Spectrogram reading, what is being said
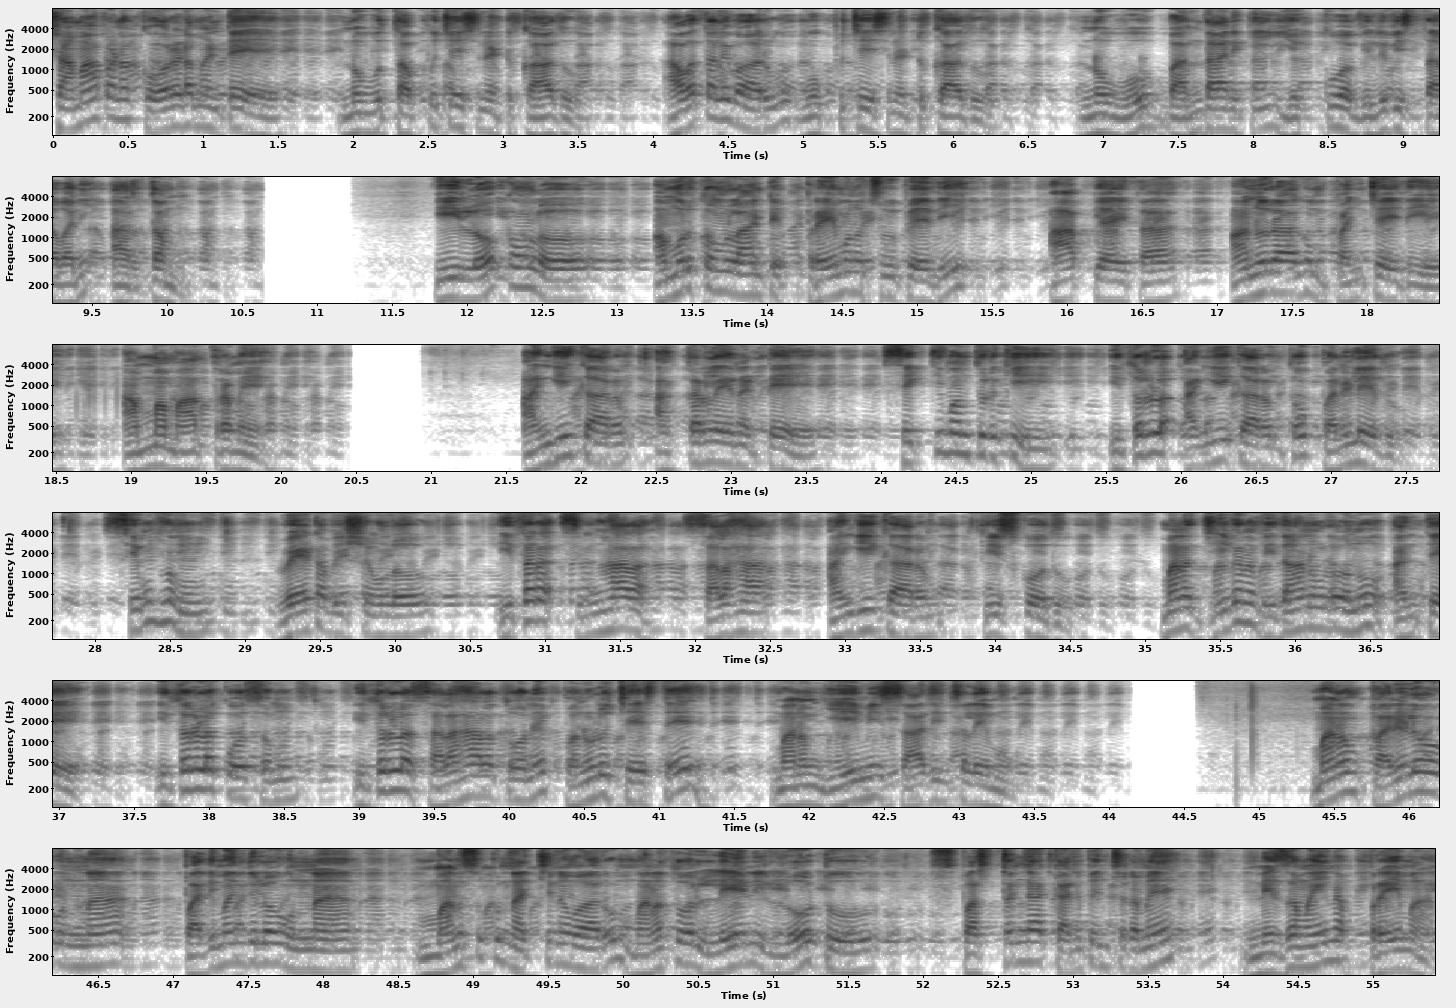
క్షమాపణ కోరడం అంటే నువ్వు తప్పు చేసినట్టు కాదు. అవతలి వారు ఒప్పు చేసినట్టు కాదు. నువ్వు బంధానికి ఎక్కువ విలువిస్తావని అర్థం. ఈ లోకంలో అమృతం లాంటి ప్రేమను చూపేది ఆప్యాయత అనురాగం పంచేది అమ్మ మాత్రమే. అంగీకారం అక్కర్లేనట్టే శక్తిమంతుడికి ఇతరుల అంగీకారంతో పని లేదు సింహం వేట విషయంలో ఇతర సింహాల సలహా అంగీకారం తీసుకోదు. మన జీవన విధానంలోనూ అంతే. ఇతరుల కోసం ఇతరుల సలహాలతోనే పనులు చేస్తే మనం ఏమీ సాధించలేము. మనం పనిలో ఉన్నా పది మందిలో ఉన్నా మనసుకు నచ్చిన వారు మనతో లేని లోటు స్పష్టంగా కనిపించడమే నిజమైన ప్రేమ.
